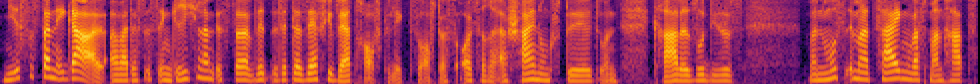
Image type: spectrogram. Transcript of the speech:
mir ist es dann egal. Aber das ist in Griechenland ist da, wird, wird da sehr viel Wert drauf gelegt, so auf das äußere Erscheinungsbild und gerade so dieses, man muss immer zeigen, was man hat.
